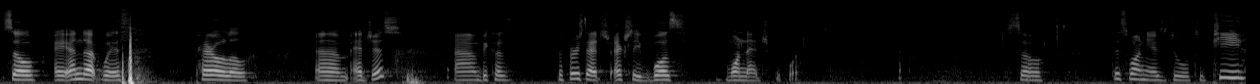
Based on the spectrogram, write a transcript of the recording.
So I end up with parallel um, edges um, because the first edge actually was one edge before. So this one here is dual to P.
